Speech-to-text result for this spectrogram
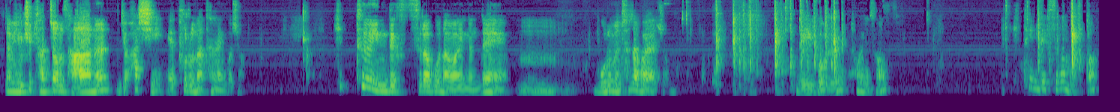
그 다음에 64.4는 이제 화씨, F로 나타낸 거죠. 히트 인덱스라고 나와 있는데, 음, 모르면 찾아봐야죠. 네이버를 통해서. 히트 인덱스가 뭘까?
